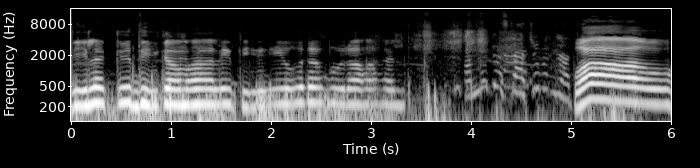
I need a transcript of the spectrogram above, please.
मेरी लक दी कमाल तेरी और बुरा हाल। तो स्टैचू बन जाता वाओ!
